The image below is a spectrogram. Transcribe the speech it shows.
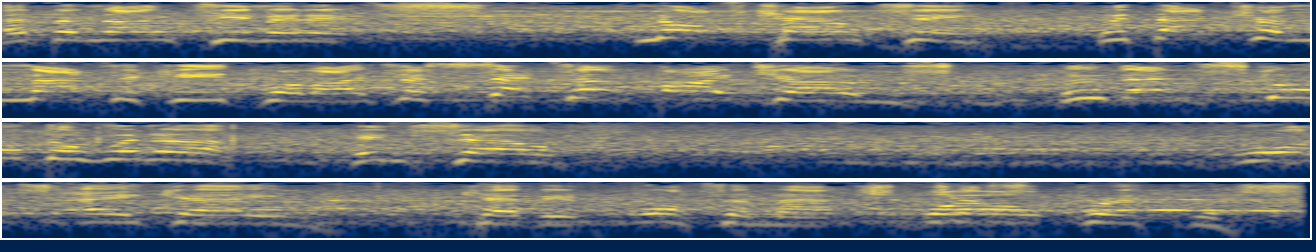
at the 90 minutes, Notts County with that dramatic equaliser set up by Jones, who then scored the winner himself. What a game, Kevin. What a match. Well, Just breathless.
